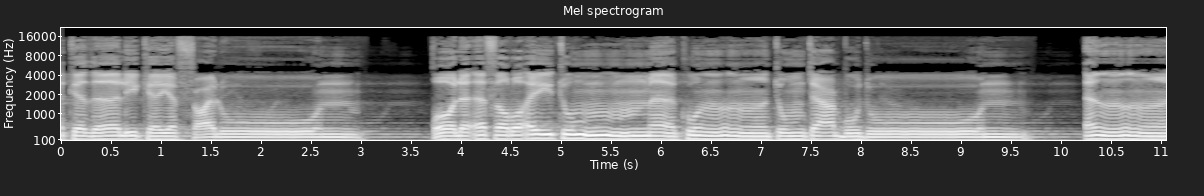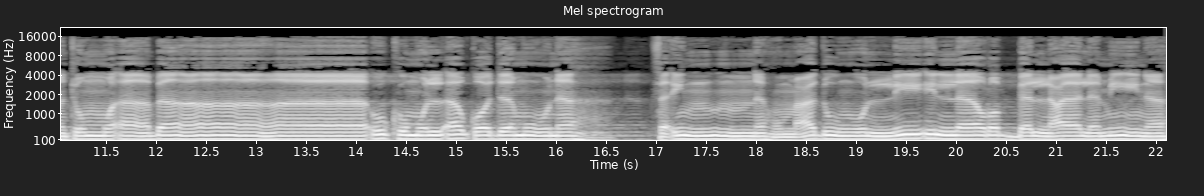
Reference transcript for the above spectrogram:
كذلك يفعلون قال افرايتم ما كنتم تعبدون أنتم واباؤكم الاقدمون فإنهم عدو لي إلا رب العالمين.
